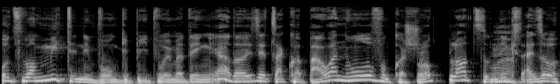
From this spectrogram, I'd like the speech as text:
Und zwar mitten im Wohngebiet, wo ich mir denke, ja, da ist jetzt auch kein Bauernhof und kein Schrottplatz und nix. Also,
